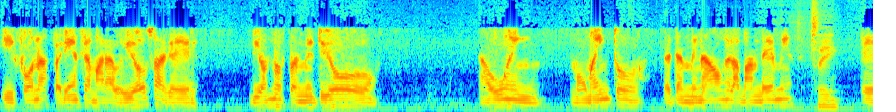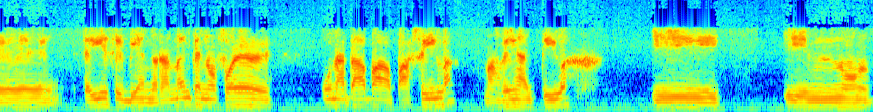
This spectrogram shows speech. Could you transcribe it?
Y fue una experiencia maravillosa que Dios nos permitió, aún en momentos determinados de la pandemia, eh, seguir sirviendo. Realmente no fue una etapa pasiva, más bien activa. Y y nos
